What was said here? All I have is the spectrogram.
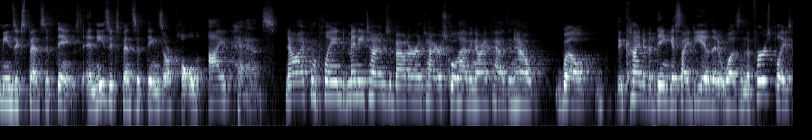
means expensive things, and these expensive things are called iPads. Now, I've complained many times about our entire school having iPads and how well, the kind of a dingus idea that it was in the first place,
